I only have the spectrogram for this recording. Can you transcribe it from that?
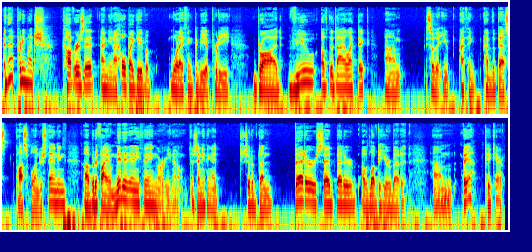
And that pretty much covers it. I mean, I hope I gave a what I think to be a pretty broad view of the dialectic, um, so that you, I think, have the best possible understanding. Uh, but if I omitted anything, or you know, there's anything I should have done better, said better, I would love to hear about it. Um, but yeah, take care.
